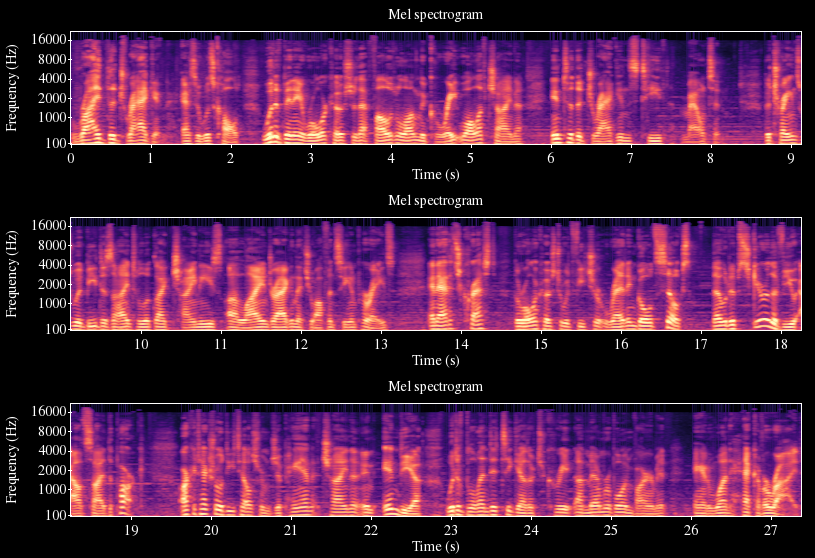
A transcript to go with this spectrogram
Ride the Dragon, as it was called, would have been a roller coaster that followed along the Great Wall of China into the Dragon's Teeth Mountain. The trains would be designed to look like Chinese uh, lion dragon that you often see in parades, and at its crest, the roller coaster would feature red and gold silks that would obscure the view outside the park. Architectural details from Japan, China, and India would have blended together to create a memorable environment and one heck of a ride.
